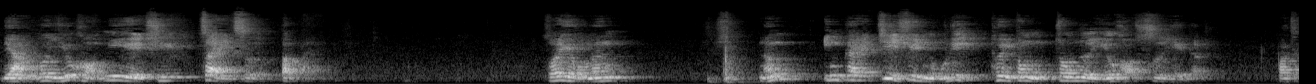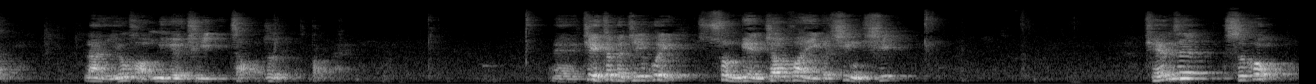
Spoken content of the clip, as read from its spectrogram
两国友好蜜月期再次到来。所以我们能。应该继续努力推动中日友好事业的发展，让友好蜜月期早日到来。呃，借这个机会顺便交换一个信息。前些时候，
